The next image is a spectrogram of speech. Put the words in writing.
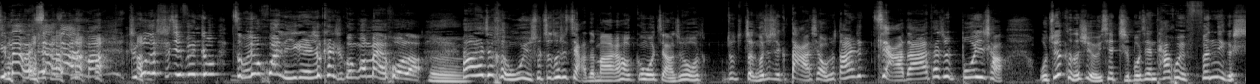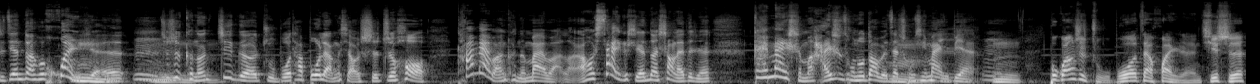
经卖完下架了吗？只过了十几分钟，怎么又换了一个人就开始光光卖货了？”然后他就很无语说：“这都是假的吗？”然后跟我讲之后，我就整个就是一个大笑。我说：“当然是假的啊！他就播一场，我觉得可能是有一些直播间他会分那个时间段会换人，嗯，就是可能这个主播他播两个小时之后，他卖完可能卖完了，然后下一个时间段上来的人该卖什么还是从头到尾再重新卖一遍。嗯，不光是主播在换人，其实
